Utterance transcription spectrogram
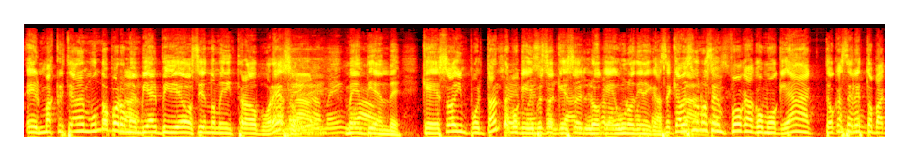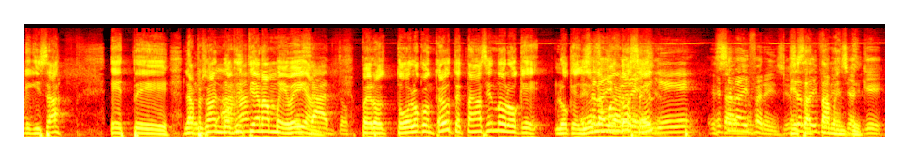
el más cristiano del mundo, pero me envía el video siendo ministrado por eso. Claro. ¿Me Wow. entiendes? Que eso es importante Eso es porque yo pienso que eso es lo que uno tiene que hacer. Que a veces uno se enfoca como que, ah, tengo que hacer esto para que quizás este, las personas no cristianas me vean. Exacto. Pero todo lo contrario, ustedes están haciendo lo que, lo que Dios es les mandó a hacer. Llegue- Esa es la diferencia. Esa es la Exactamente. diferencia. Que,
